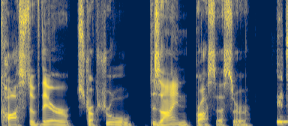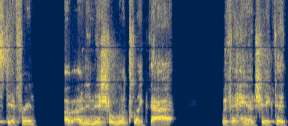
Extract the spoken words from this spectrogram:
cost of their structural design process? Or it's different an initial look like that with a handshake that,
